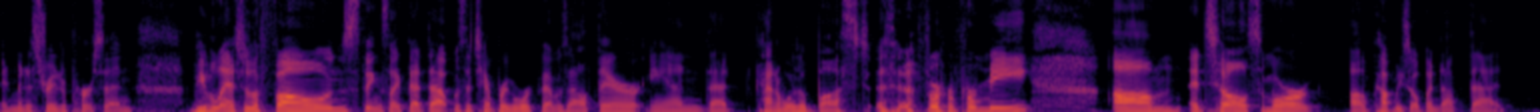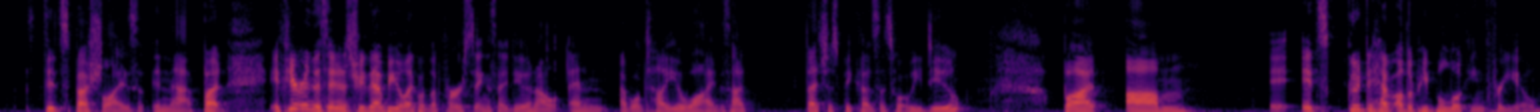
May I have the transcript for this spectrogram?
administrative person. People answer the phones, things like that. That was a temporary work that was out there, and that kind of was a bust for for me um, until some more uh, companies opened up that did specialize in that. But if you're in this industry, that'd be like one of the first things I do, and I'll and I will tell you why. It's not that's just because that's what we do, but um, i- it's good to have other people looking for you.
